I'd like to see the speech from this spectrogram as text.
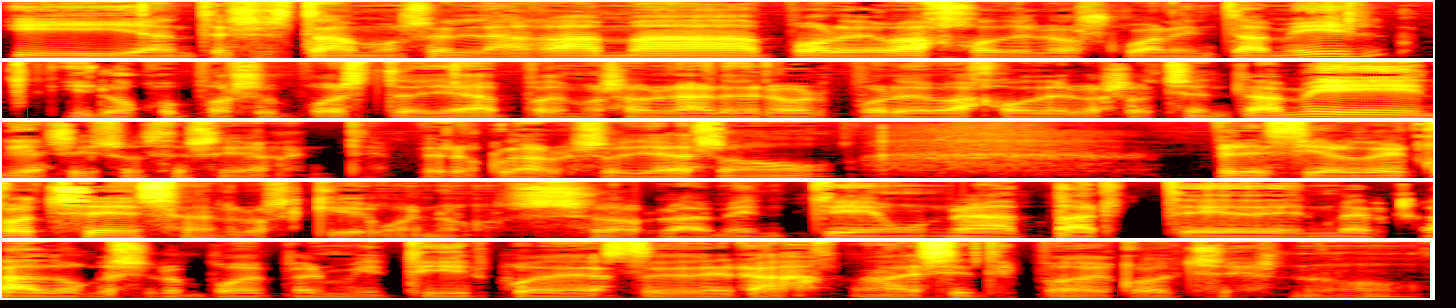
y antes estábamos en la gama por debajo de los 40.000 y luego por supuesto ya podemos hablar de los por debajo de los 80.000 y así sucesivamente. Pero claro, eso ya son precios de coches a los que, bueno, solamente una parte del mercado que se lo puede permitir puede acceder a, a ese tipo de coches, ¿no?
